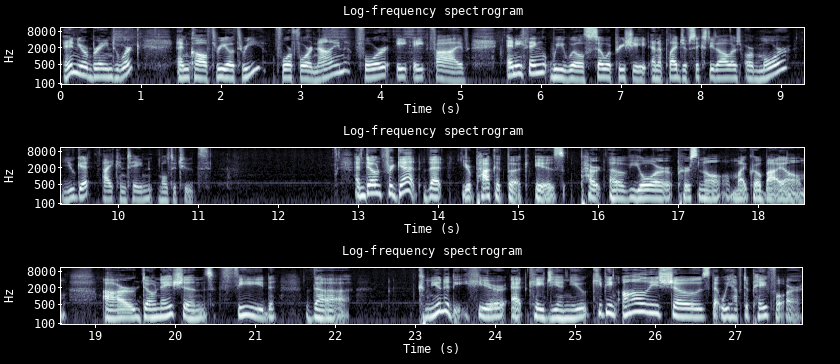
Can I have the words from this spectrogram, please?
and your brain to work and call 303 449 4885. Anything we will so appreciate. And a pledge of $60 or more, you get I Contain Multitudes. And don't forget that your pocketbook is part of your personal microbiome. Our donations feed the community here at KGNU, keeping all these shows that we have to pay for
